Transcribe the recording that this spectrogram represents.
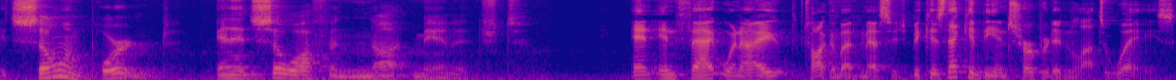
it's so important, and it's so often not managed. And in fact, when I talk about message, because that can be interpreted in lots of ways.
